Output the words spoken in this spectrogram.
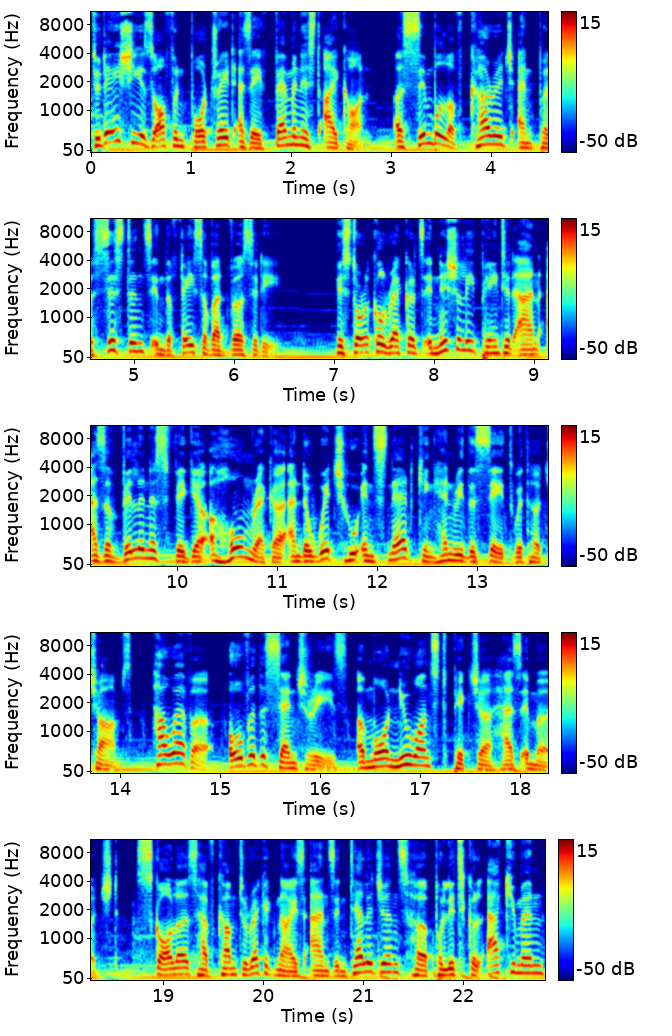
Today, she is often portrayed as a feminist icon, a symbol of courage and persistence in the face of adversity. Historical records initially painted Anne as a villainous figure, a homewrecker, and a witch who ensnared King Henry VIII with her charms. However, over the centuries, a more nuanced picture has emerged. Scholars have come to recognize Anne's intelligence, her political acumen,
